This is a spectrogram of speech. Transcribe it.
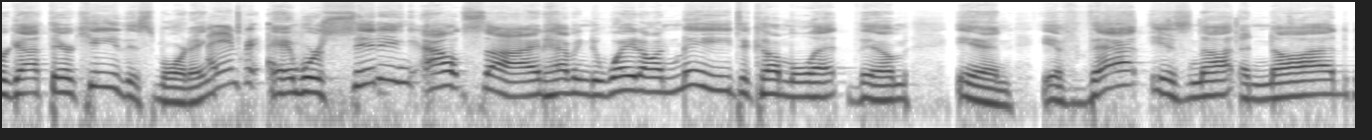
forgot their key this morning I didn't for- and were sitting outside having to wait on me to come let them in. If that is not a nod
